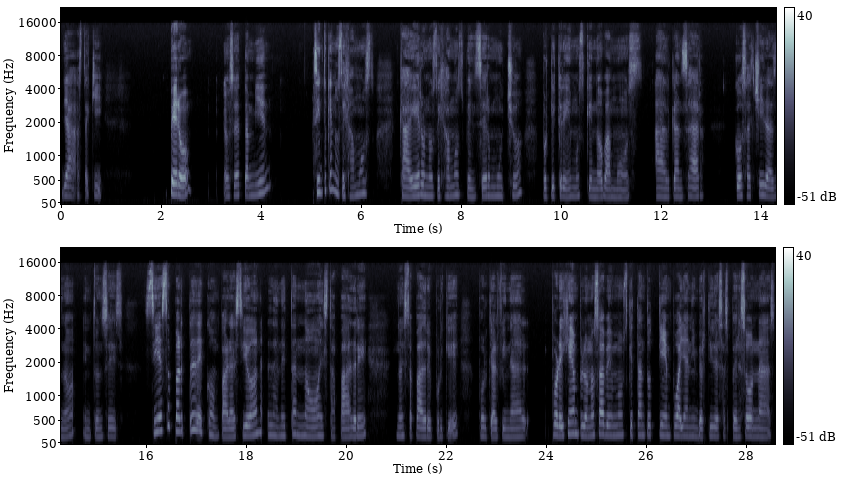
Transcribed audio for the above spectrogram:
ya hasta aquí. Pero, o sea, también siento que nos dejamos caer o nos dejamos vencer mucho porque creemos que no vamos a alcanzar cosas chidas, ¿no? Entonces, si esa parte de comparación, la neta no está padre, no está padre, ¿por qué? Porque al final, por ejemplo, no sabemos qué tanto tiempo hayan invertido esas personas,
